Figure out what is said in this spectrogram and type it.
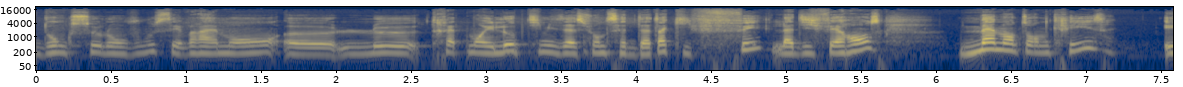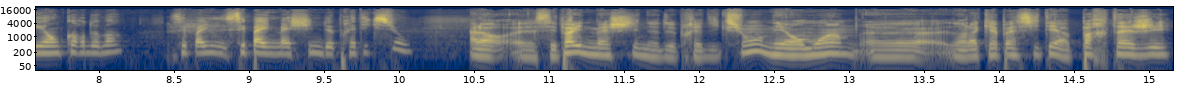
Donc, selon vous, c'est vraiment le traitement et l'optimisation de cette data qui fait la différence, même en temps de crise et encore demain? C'est pas pas une machine de prédiction. Alors c'est pas une machine de prédiction. Néanmoins, dans la capacité à partager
